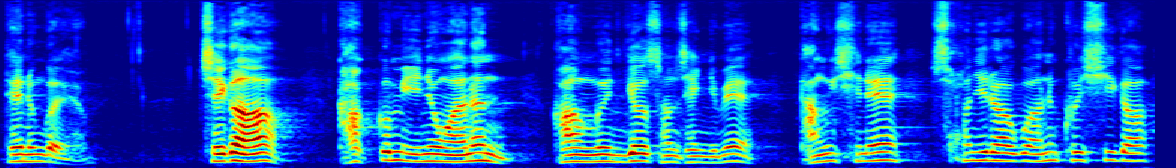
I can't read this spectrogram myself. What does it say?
되는 거예요. 제가 가끔 인용하는 강은교 선생님의 당신의 손이라고 하는 그 시가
